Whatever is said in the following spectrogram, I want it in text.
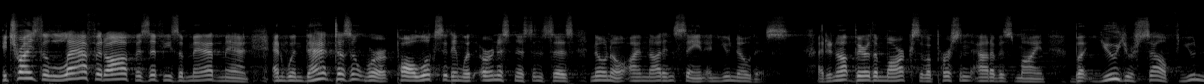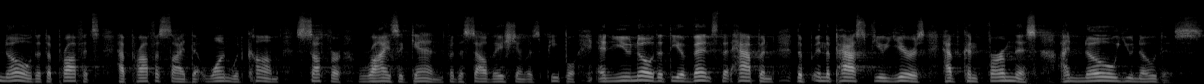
He tries to laugh it off as if he's a madman. And when that doesn't work, Paul looks at him with earnestness and says, No, no, I'm not insane, and you know this. I do not bear the marks of a person out of his mind, but you yourself, you know that the prophets have prophesied that one would come, suffer, rise again for the salvation of his people. And you know that the events that happened in the past few years have confirmed this. I know you know this.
